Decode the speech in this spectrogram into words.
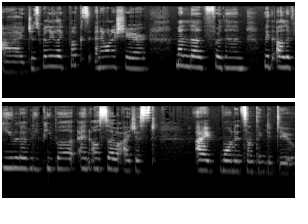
I just really like books and I want to share my love for them with all of you lovely people and also I just I wanted something to do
